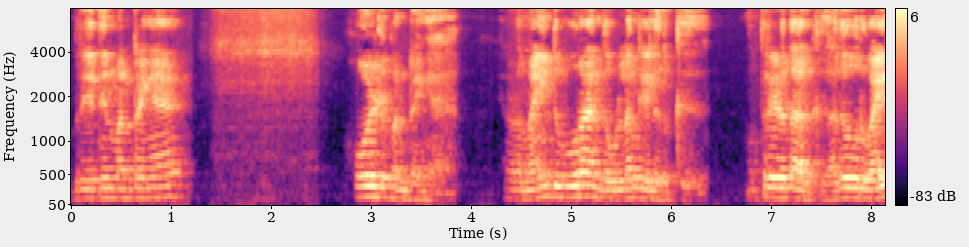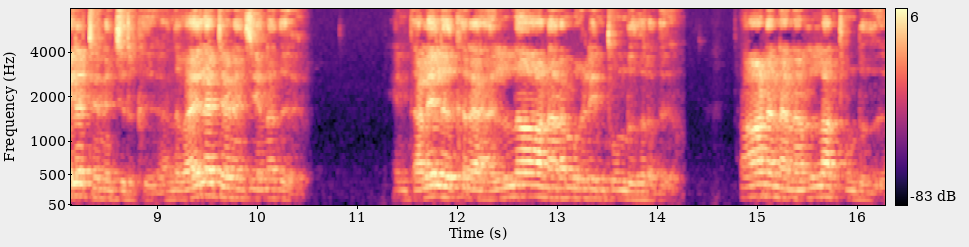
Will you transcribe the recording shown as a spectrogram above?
ப்ரீத் இன் பண்ணுறீங்க ஹோல்டு பண்ணுறீங்க என்னோடய மைண்டு பூரா இந்த உள்ளங்கையில் இருக்குது முத்திரையில் தான் இருக்குது அது ஒரு வயலட் எனர்ஜி இருக்குது அந்த வயலட் எனர்ஜி என்னது? என் தலையில் இருக்கிற எல்லா நரம்புகளையும் தூண்டுகிறது. பிராணனை நல்லா தூண்டுது.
